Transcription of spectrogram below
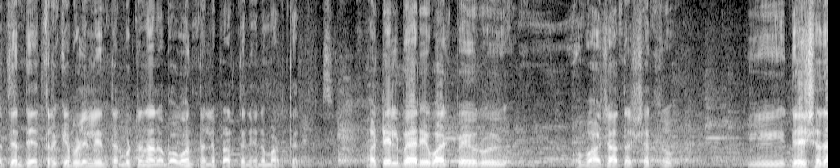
ಅತ್ಯಂತ ಎತ್ತರಕ್ಕೆ ಬೆಳೀಲಿ ಅಂತ ಅಂದ್ಬಿಟ್ಟು ನಾನು ಭಗವಂತನಲ್ಲಿ ಪ್ರಾರ್ಥನೆಯನ್ನು ಮಾಡ್ತೇನೆ. ಅಟಲ್ ಬಿಹಾರಿ ವಾಜಪೇಯಿಯವರು ಒಬ್ಬ ಅಜಾತ ಶತ್ರು. ಈ ದೇಶದ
